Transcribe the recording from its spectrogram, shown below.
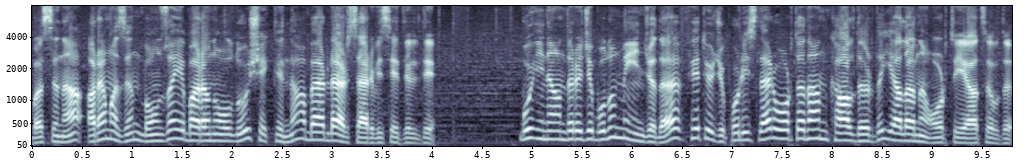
Basına Aramaz'ın bonzai baronu olduğu şeklinde haberler servis edildi. Bu inandırıcı bulunmayınca da FETÖ'cü polisler ortadan kaldırdı yalanı ortaya atıldı.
